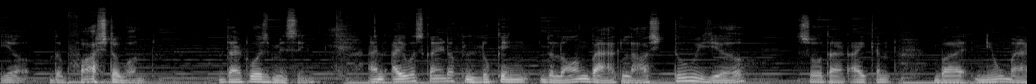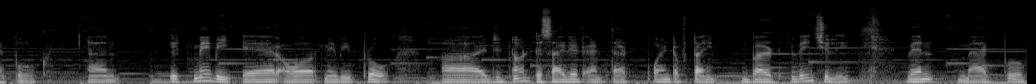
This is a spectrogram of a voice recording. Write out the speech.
you know the faster one that was missing. And i was kind of looking the long back last two year so that I can buy new MacBook. And it may be Air or maybe Pro. I did not decide it at that point of time, but eventually, when MacBook,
